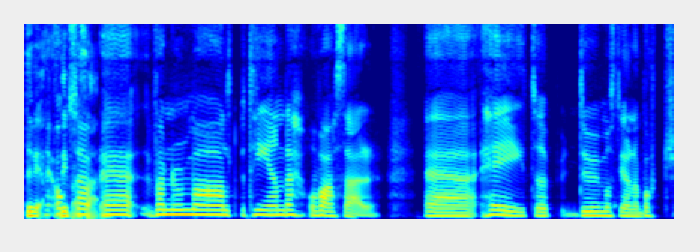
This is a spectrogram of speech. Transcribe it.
du vet, det är Också så här. eh, var normalt beteende och vara så här, eh, hej, typ, du måste göra en abort.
